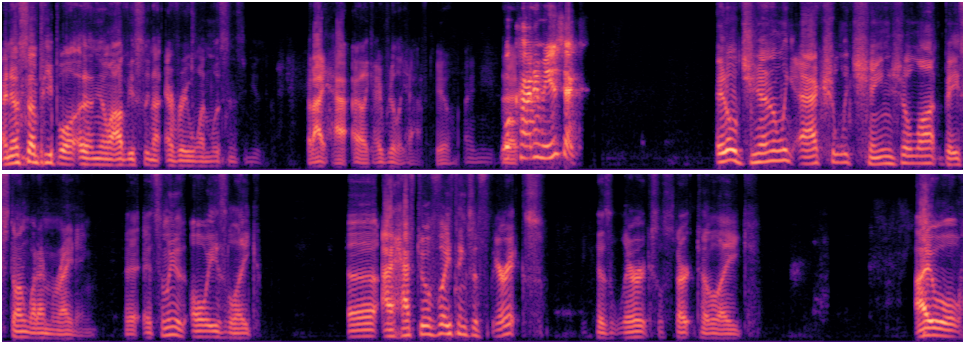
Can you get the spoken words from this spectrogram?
i know some people uh, you know obviously not everyone listens to music but i have like i really have to i need that What kind of music? it'll generally actually change a lot based on what I'm writing. Uh, It's something that's always like, uh, I have to avoid things with lyrics because lyrics will start to like. I will,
